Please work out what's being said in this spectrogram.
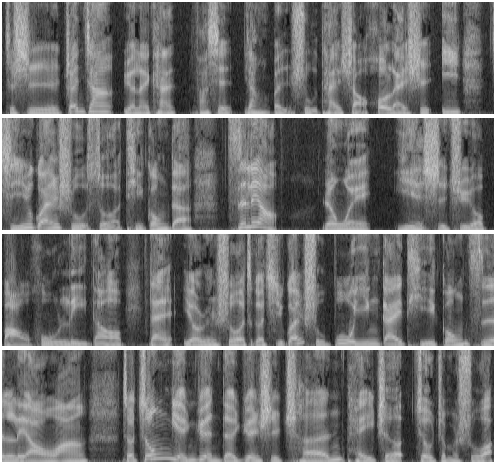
这是专家原来看发现样本数太少，后来是一疾管署所提供的资料认为。也是具有保护力的哦，但也有人说这个机关署不应该提供资料啊。这中研院的院士陈培哲就这么说，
